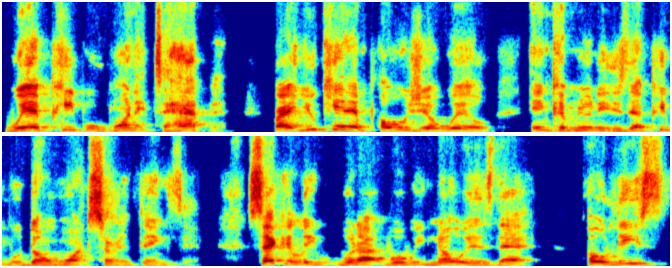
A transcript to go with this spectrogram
where people want it to happen, right? You can't impose your will in communities that people don't want certain things in. Secondly, what I, what we know is that police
